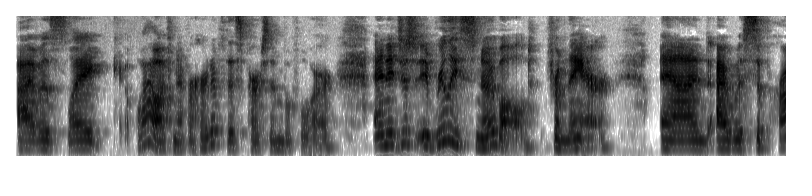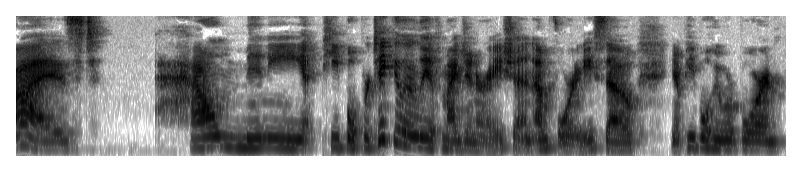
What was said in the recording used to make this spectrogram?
I was like, wow, I've never heard of this person before. And it just, it really snowballed from there. And I was surprised how many people, particularly of my generation, I'm 40, so, you know, people who were born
